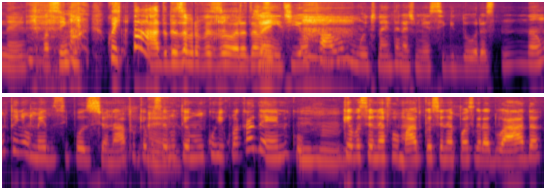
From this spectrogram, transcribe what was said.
né? Tipo assim, co- coitada dessa professora também. Gente, e eu falo muito na internet minhas seguidoras: não tenham medo de se posicionar porque você É. não tem um currículo acadêmico. Uhum. Porque você não é formado, porque você não é pós-graduada.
